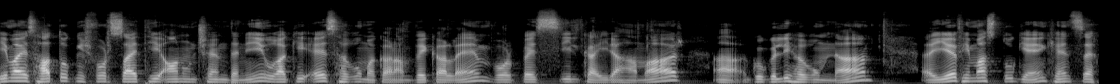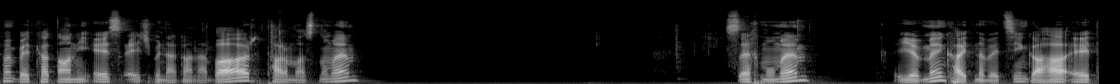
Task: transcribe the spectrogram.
Հիմա ես հատուկ ինչ որ սայթի անուն չեմ դնի, ուղղակի այս հղումը կարամ վեկալեմ, որպես սիլկա իր համար, ահա, Google-ի հղումն է, եւ հիմա ստուգենք, հենց սեղմեմ պետքա տանի SH բնականաբար, թարմացնում եմ սեղմում եմ Եվ մենք հայտնվեցինք ահա այդ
